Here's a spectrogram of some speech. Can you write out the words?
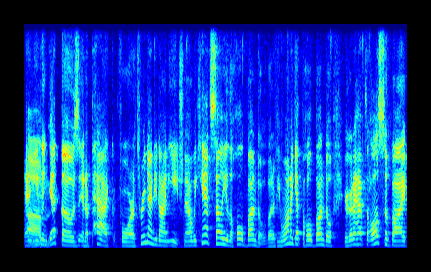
And you Um, can get those in a pack for $3.99 each. Now, we can't sell you the whole bundle, but if you want to get the whole bundle, you're going to have to also buy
